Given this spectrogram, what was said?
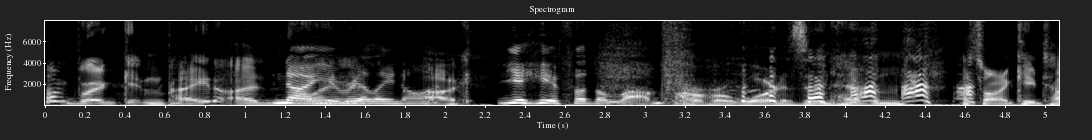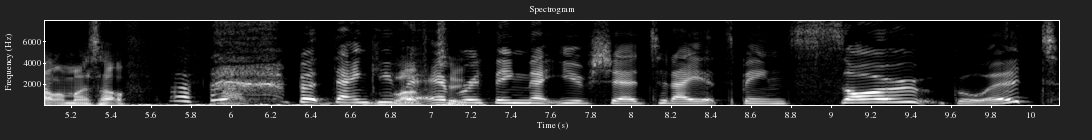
We're getting paid. I No, no you're idea. really not. Okay. You're here for the love. Our reward is in heaven. That's what I keep telling myself. But thank you Love for to. everything that you've shared today. It's been so good.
